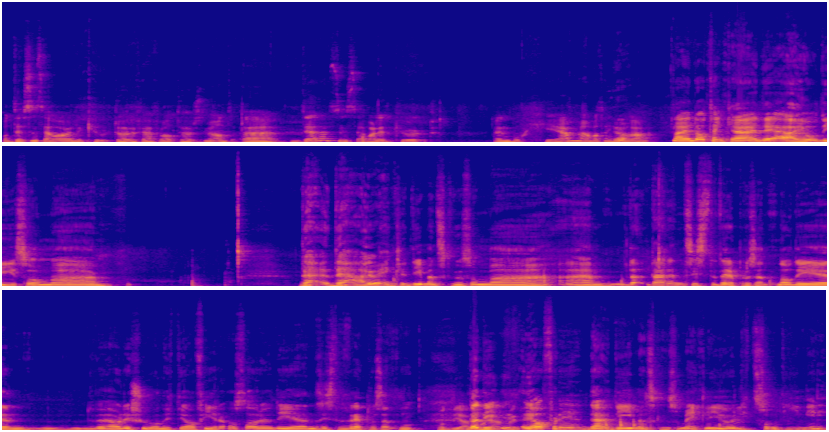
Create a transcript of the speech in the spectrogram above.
Og det syns jeg var veldig kult å høre, for jeg får alltid høre så mye annet. Eh, det syns jeg var litt kult. En bohem, ja. Hva tenker du da? Nei, da tenker jeg det er jo de som eh, det, det er jo egentlig de menneskene som eh, eh, det, det er den siste 3 av de Vi har de 97 av 4, og så har du de den siste 3 Og de er det er de. Ja, for det er jo de menneskene som egentlig gjør litt som de vil.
